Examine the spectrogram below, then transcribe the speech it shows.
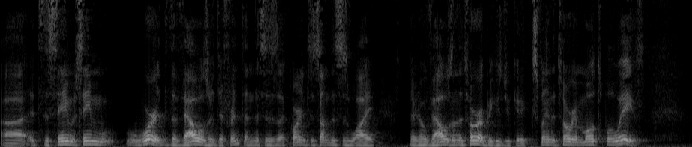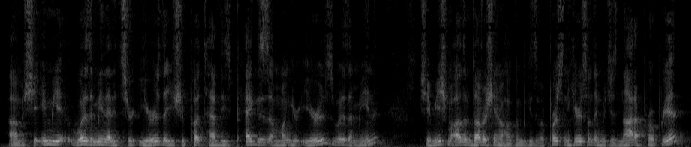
Uh, it's the same same words. The vowels are different, and this is according to some. This is why there are no vowels in the Torah because you could explain the Torah in multiple ways. Um, what does it mean that it's your ears that you should put to have these pegs among your ears? What does that mean? Because if a person hears something which is not appropriate,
